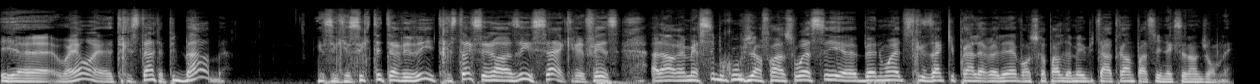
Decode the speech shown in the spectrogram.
Et euh, voyons, euh, Tristan, t'as plus de barbe? Qu'est-ce qui t'est arrivé? Tristan qui s'est rasé, sacrifice. Alors, euh, merci beaucoup, Jean-François. C'est Benoît Dutrisac qui prend la relève. On se reparle demain 8h30. Passez une excellente journée.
